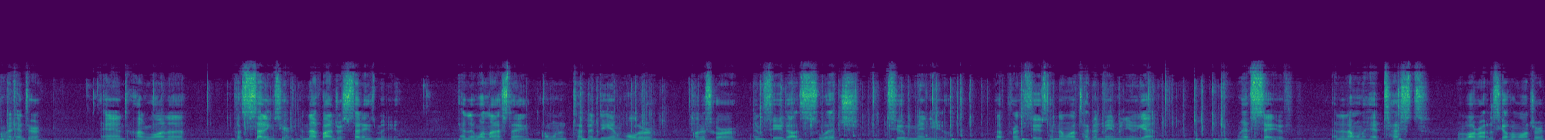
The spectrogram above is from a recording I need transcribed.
I'm going to enter and I'm going to put settings here. And that binds our settings menu and then one last thing I want to type in dm holder underscore mc dot switch to menu. That parentheses and I want to type in main menu again. I'm gonna hit save and then I want to hit test on the bottom right with the Scaleform launcher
